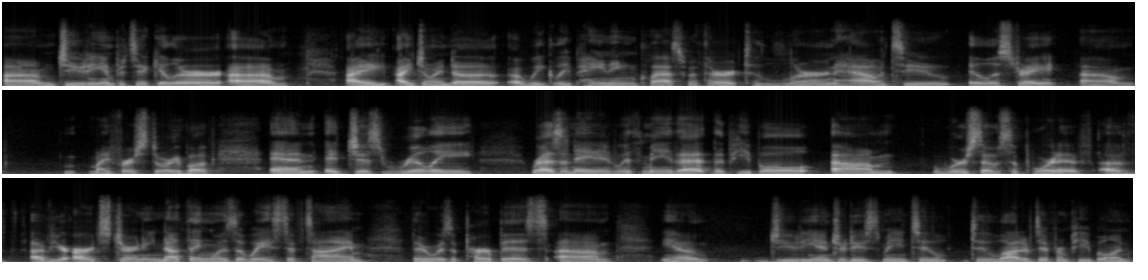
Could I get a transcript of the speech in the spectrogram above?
um, Judy, in particular, um, I, I joined a, a weekly painting class with her to learn how to illustrate um, my first storybook. And it just really resonated with me that the people um, were so supportive of, of your arts journey. Nothing was a waste of time. There was a purpose. Um, you know, Judy introduced me to, to a lot of different people and,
